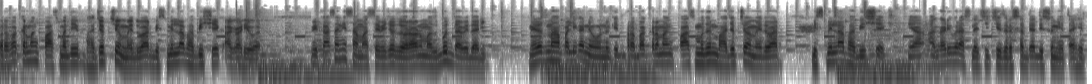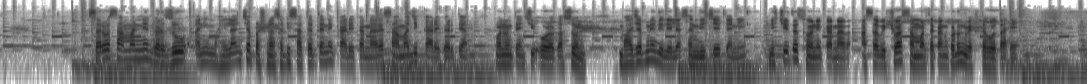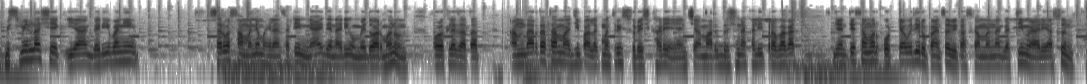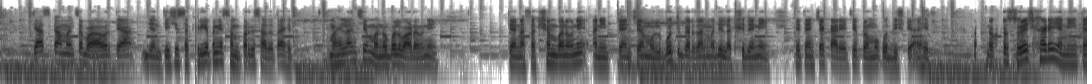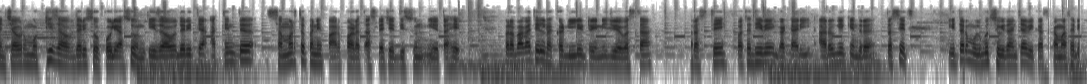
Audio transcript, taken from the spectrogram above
प्रभाग क्रमांक पाचमध्ये भाजपचे उमेदवार बिस्मिल्ला भाभी शेख आघाडीवर विकास आणि समाजसेवेच्या जोरावर मजबूत दावेदारी. मिरज महापालिका निवडणुकीत प्रभाग क्रमांक पाचमधून भाजपचे उमेदवार बिस्मिल्ला भाभी शेख या आघाडीवर असल्याची चित्र सध्या दिसून येत आहेत. सर्वसामान्य गरजू आणि महिलांच्या प्रश्नासाठी सातत्याने कार्य करणाऱ्या सामाजिक कार्यकर्त्या म्हणून त्यांची ओळख असून भाजपने दिलेल्या संधीचे त्यांनी निश्चितच सोने करणार असा विश्वास समर्थकांकडून व्यक्त होत आहे. बिस्मिल्ला शेख या गरीब आणि सर्वसामान्य महिलांसाठी न्याय देणारी उमेदवार म्हणून ओळखल्या जातात. आमदार तथा माजी पालकमंत्री सुरेश खाडे यांच्या मार्गदर्शनाखाली प्रभागात जनतेसमोर कोट्यावधी रुपयांचा विकास कामांना गती मिळाली असून त्याच कामांच्या बळावर त्या जनतेशी सक्रियपणे संपर्क साधत आहेत. महिलांचे मनोबल वाढवणे त्यांना सक्षम बनवणे आणि त्यांच्या मूलभूत गरजांमध्ये लक्ष देणे हे त्यांच्या कार्याचे प्रमुख उद्दिष्टे आहेत. डॉक्टर सुरेश खाडे यांनी त्यांच्यावर मोठी जबाबदारी सोपवली असून ती जबाबदारी त्या अत्यंत समर्थपणे पार पाडत असल्याचे दिसून येत आहे. प्रभागातील रखडलेली ड्रेनेज व्यवस्था रस्ते पथदिवे गटारी आरोग्य केंद्र तसेच इतर मूलभूत सुविधांच्या विकास कामासाठी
